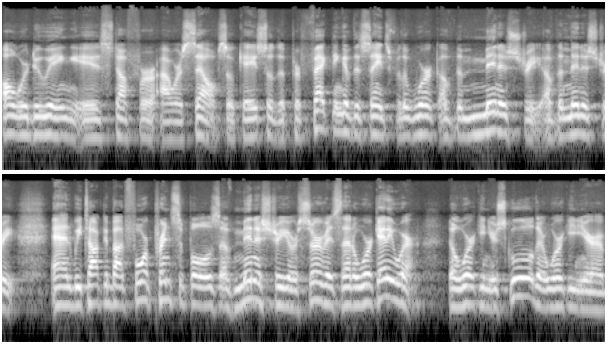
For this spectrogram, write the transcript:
all we're doing is stuff for ourselves, okay? So the perfecting of the saints for the work of the ministry, of the ministry. And we talked about four principles of ministry or service that'll work anywhere. They'll work in your school, they'll work in your,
